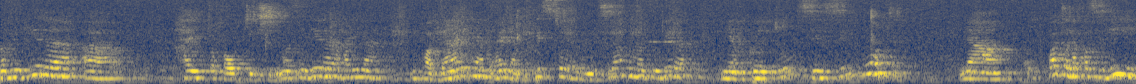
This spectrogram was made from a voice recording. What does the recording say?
Mazingira uh, haitofautishi, mazingira haina mpagani, haina Mkristo wala Mwislamu. Mazingira ni ya kwetu sisi wote, na kupata nafasi hii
